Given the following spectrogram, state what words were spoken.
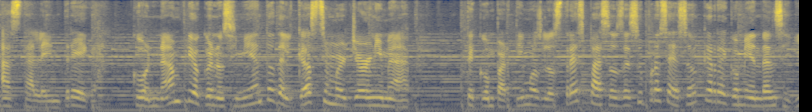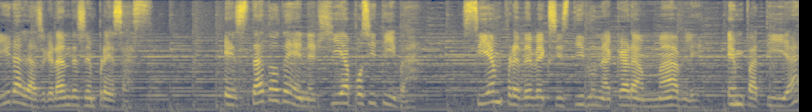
hasta la entrega, con amplio conocimiento del Customer Journey Map. Te compartimos los tres pasos de su proceso que recomiendan seguir a las grandes empresas. Estado de energía positiva. Siempre debe existir una cara amable, empatía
